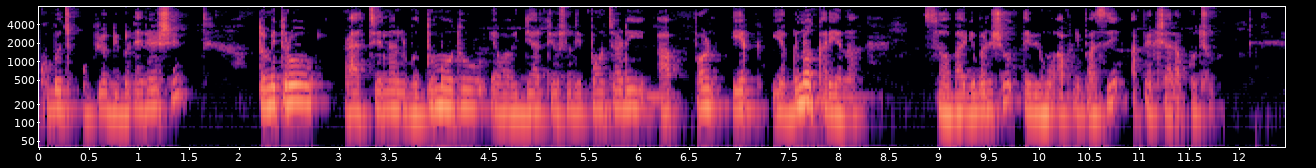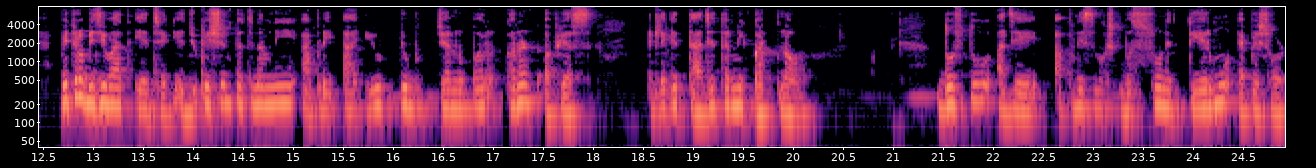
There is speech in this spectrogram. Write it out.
ખૂબ જ ઉપયોગી બની રહેશે. તો મિત્રો, આ ચેનલ વધુમાં વધુ એવા વિદ્યાર્થીઓ સુધી પહોંચાડી આપ પણ એક યજ્ઞ કાર્યના સહભાગી બનશો તેવી હું આપની પાસે અપેક્ષા રાખું છું. મિત્રો, બીજી વાત એ છે કે એજ્યુકેશન ટચ નામની આપણી આ યુટ્યુબ ચેનલ પર કરંટ અફેર્સ એટલે કે તાજેતરની ઘટનાઓ. દોસ્તો, આજે આપની સમક્ષ બસો ને તેરમો એપિસોડ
